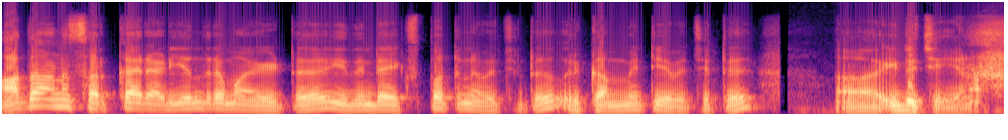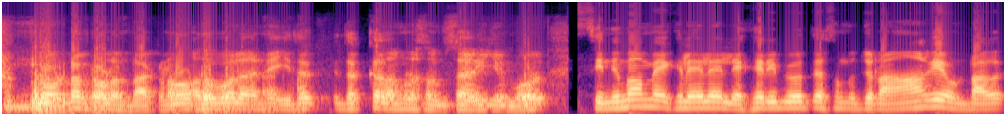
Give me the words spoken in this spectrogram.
അതാണ് സർക്കാർ അടിയന്തരമായിട്ട് ഇതിന്റെ എക്സ്പെർട്ടിനെ വെച്ചിട്ട് ഒരു കമ്മിറ്റിയെ വെച്ചിട്ട് ഇത് ചെയ്യണം. പ്രോട്ടോകോൾ ഉണ്ടാക്കണം. അതുപോലെ തന്നെ ഇതൊക്കെ നമ്മൾ സംസാരിക്കുമ്പോൾ സിനിമാ മേഖലയിലെ ലഹരി ഉപയോഗത്തെ സംബന്ധിച്ചുള്ള ആകെ ഉണ്ടാ-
